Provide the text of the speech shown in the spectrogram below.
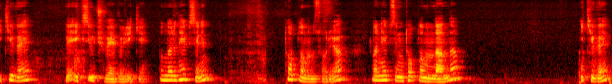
2V ve eksi 3V bölü 2. Bunların hepsinin toplamını soruyor. Bunların hepsinin toplamından da 2V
